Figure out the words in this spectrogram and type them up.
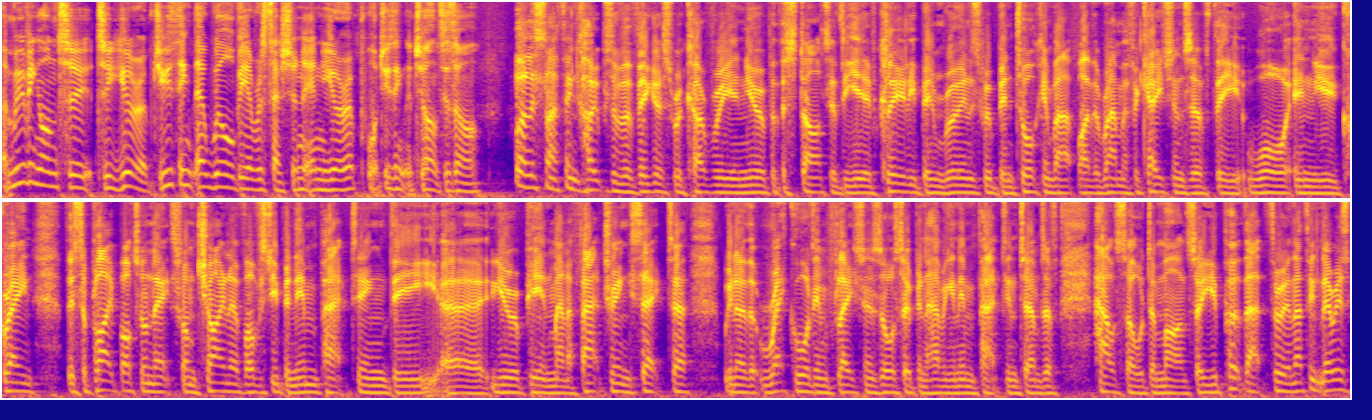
Uh, moving on to, to Europe, do you think there will be a recession in Europe? What do you think the chances are? Well, listen, I think hopes of a vigorous recovery in Europe at the start of the year have clearly been ruined, as we've been talking about, by the ramifications of the war in Ukraine. The supply bottlenecks from China have obviously been impacting the uh, European manufacturing sector. We know that record inflation has also been having an impact in terms of household demand. So you put that through, and I think there is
